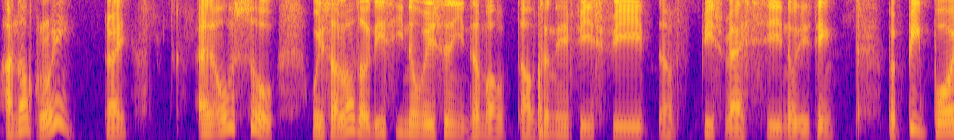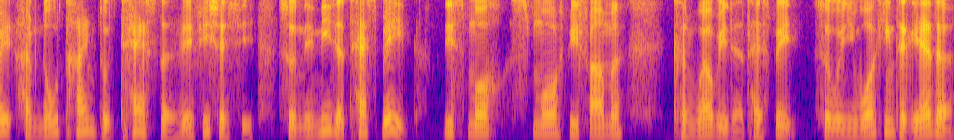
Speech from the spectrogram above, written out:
are not growing, right? and also with a lot of this innovation in terms of alternative fish feed, uh, fish vaccine, all these things. But big boy have no time to test the efficiency, so they need a test bed. This small small fish farmer can well be the test bed. So when you're working together,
